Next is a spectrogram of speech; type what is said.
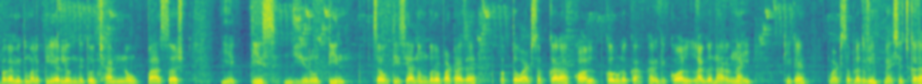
बघा मी तुम्हाला क्लिअर लिहून देतो. शहाण्णव पासष्ट एकतीस झिरो तीन चौतीस या नंबरवर पाठवायचं आहे. फक्त व्हॉट्सअप करा कॉल करू नका कारण की कॉल लागणार नाही. ठीक आहे? व्हॉट्सअपला तुम्ही मेसेज करा.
